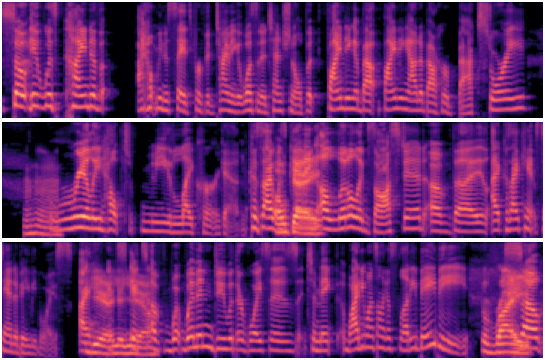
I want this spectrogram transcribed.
so it was kind of I don't mean to say it's perfect timing. It wasn't intentional, but finding about finding out about her backstory Mhm. really helped me like her again because I was Okay. getting a little exhausted of the because I, can't stand a baby voice. I Yeah, it's, yeah, It's yeah. of what women do with their voices to make. Why do you want to sound like a slutty baby? Right. So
